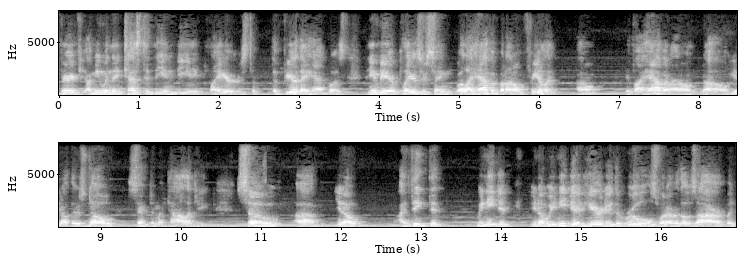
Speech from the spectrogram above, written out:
very few, I mean, when they tested the NBA players, the, the fear they had was the NBA players are saying, well, I have it, but I don't feel it. I don't, if I have it, I don't know. You know, there's no symptomatology. So, um, you know, I think that we need to, you know, we need to adhere to the rules, whatever those are, but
